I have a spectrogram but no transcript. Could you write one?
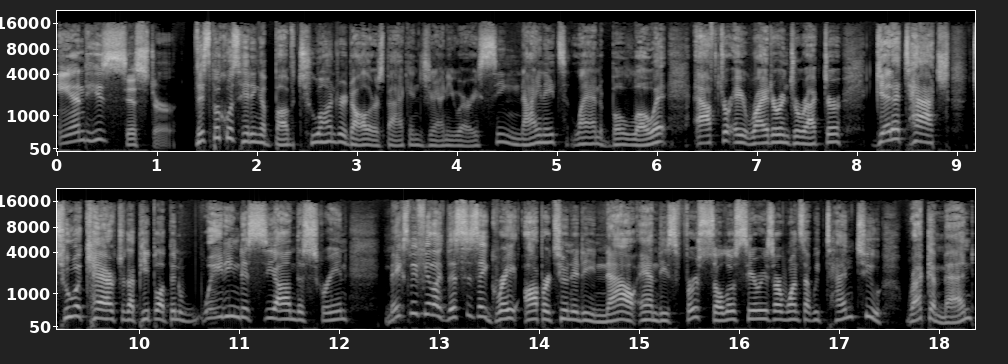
and his sister. This book was hitting above $200 back in January, seeing 9 8 land below it after a writer and director get attached to a character that people have been waiting to see on the screen. Makes me feel like this is a great opportunity now. And these first solo series are ones that we tend to recommend,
